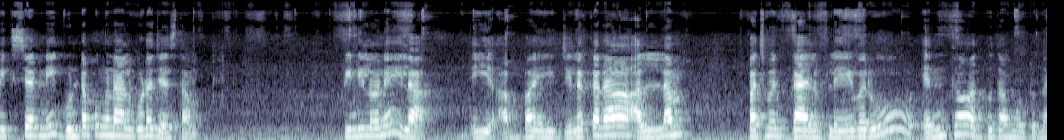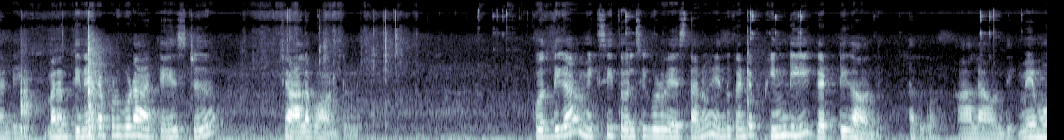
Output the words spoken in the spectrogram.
మిక్చర్ని గుంట పొంగనాలు కూడా చేస్తాం. పిండిలోనే ఇలా ఈ అబ్బాయి జీలకర్ర అల్లం పచ్చిమిరపకాయల ఫ్లేవరు ఎంతో అద్భుతంగా ఉంటుందండి. మనం తినేటప్పుడు కూడా ఆ టేస్ట్ చాలా బాగుంటుంది. కొద్దిగా మిక్సీ తులసి కూడా వేస్తాను. ఎందుకంటే పిండి గట్టిగా ఉంది. అదిగో అలా ఉంది. మేము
